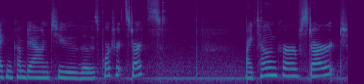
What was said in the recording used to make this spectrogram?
I can come down to those portrait starts, my tone curve start,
